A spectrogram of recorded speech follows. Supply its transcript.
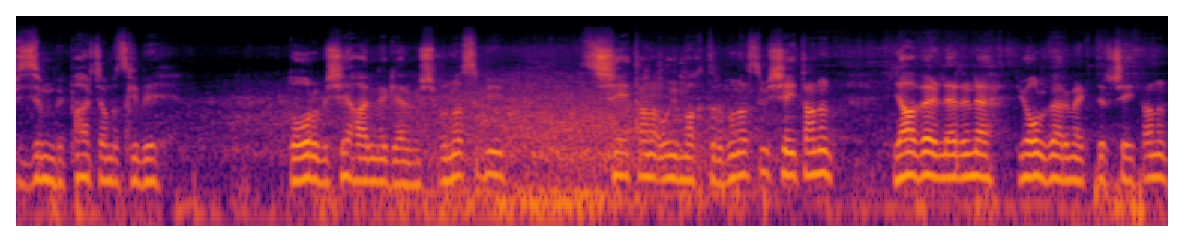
bizim bir parçamız gibi doğru bir şey haline gelmiş. Bu nasıl bir şeytana uymaktır? Bu nasıl bir şeytanın yaverlerine yol vermektir? Şeytanın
